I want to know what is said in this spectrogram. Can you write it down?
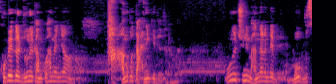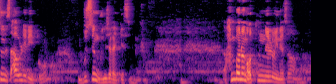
고백을 눈을 감고 하면요 다 아무것도 아닌 게 되더라고요 오늘 주님 만나는데 뭐 무슨 싸울 일이 있고 무슨 문제가 있겠습니까? 한 번은 어떤 일로 인해서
